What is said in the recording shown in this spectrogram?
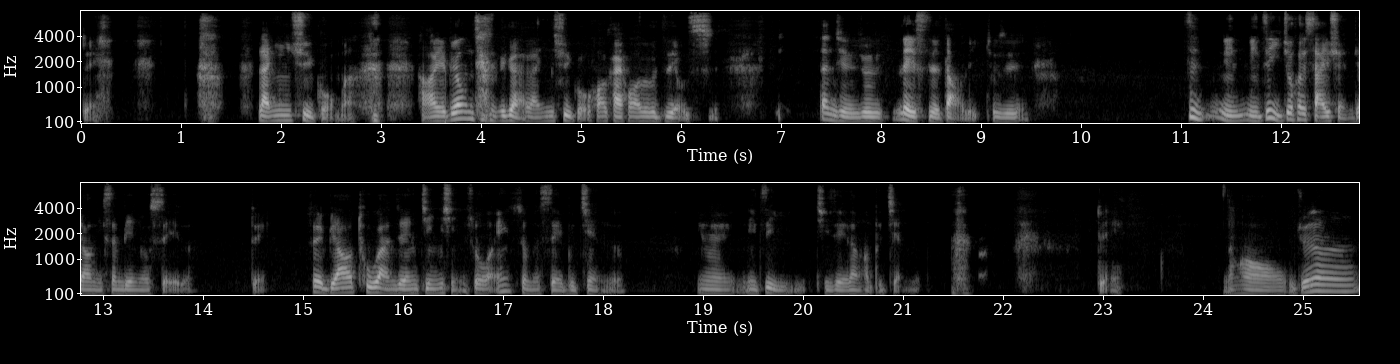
对，兰因去果嘛，好，也不用讲这个兰因去果，花开花落自有时。但其实就是类似的道理，就是自你你自己就会筛选掉你身边有谁了。对，所以不要突然间惊醒说，哎，怎么谁不见了？因为你自己其实也让他不见了。对，然后我觉得，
